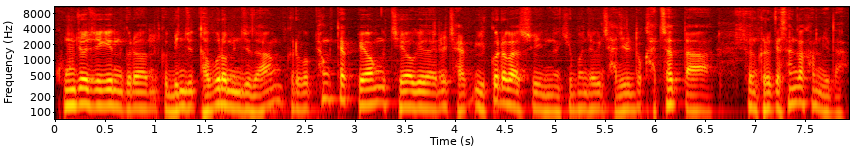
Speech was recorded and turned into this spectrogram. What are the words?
공조직인 그런 그 민주 더불어민주당 그리고 평택병 지역의회를 잘 이끌어갈 수 있는 기본적인 자질도 갖췄다. 저는 그렇게 생각합니다.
